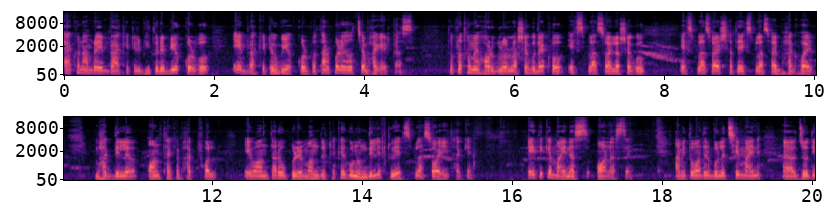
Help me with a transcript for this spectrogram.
এখন আমরা এই ব্রাকেটের ভিতরে বিয়োগ করব। এই ব্রাকেটেও বিয়োগ করব। তারপরে হচ্ছে ভাগের কাজ। তো প্রথমে হরগুলোর লসাগু দেখো এক্স প্লাস ওয়াই লসাগু। এক্স প্লাস ওয়াইয়ের সাথে এক্স প্লাস ওয়াই ভাগ হয়, ভাগ দিলে অন থাকে ভাগফল। এই ওয়ান তার উপরের মান দুটাকে গুণন দিলে টু এক্স প্লাস ওয়াই থাকে। এইদিকে মাইনাস ওয়ান আছে। আমি তোমাদের বলেছি মাইনে যদি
